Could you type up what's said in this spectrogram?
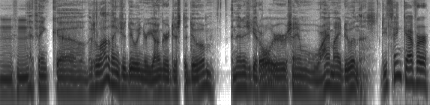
Mm-hmm. I think uh, there's a lot of things you do when you're younger just to do them. And then as you get older, you're saying, why am I doing this? Do you think ever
